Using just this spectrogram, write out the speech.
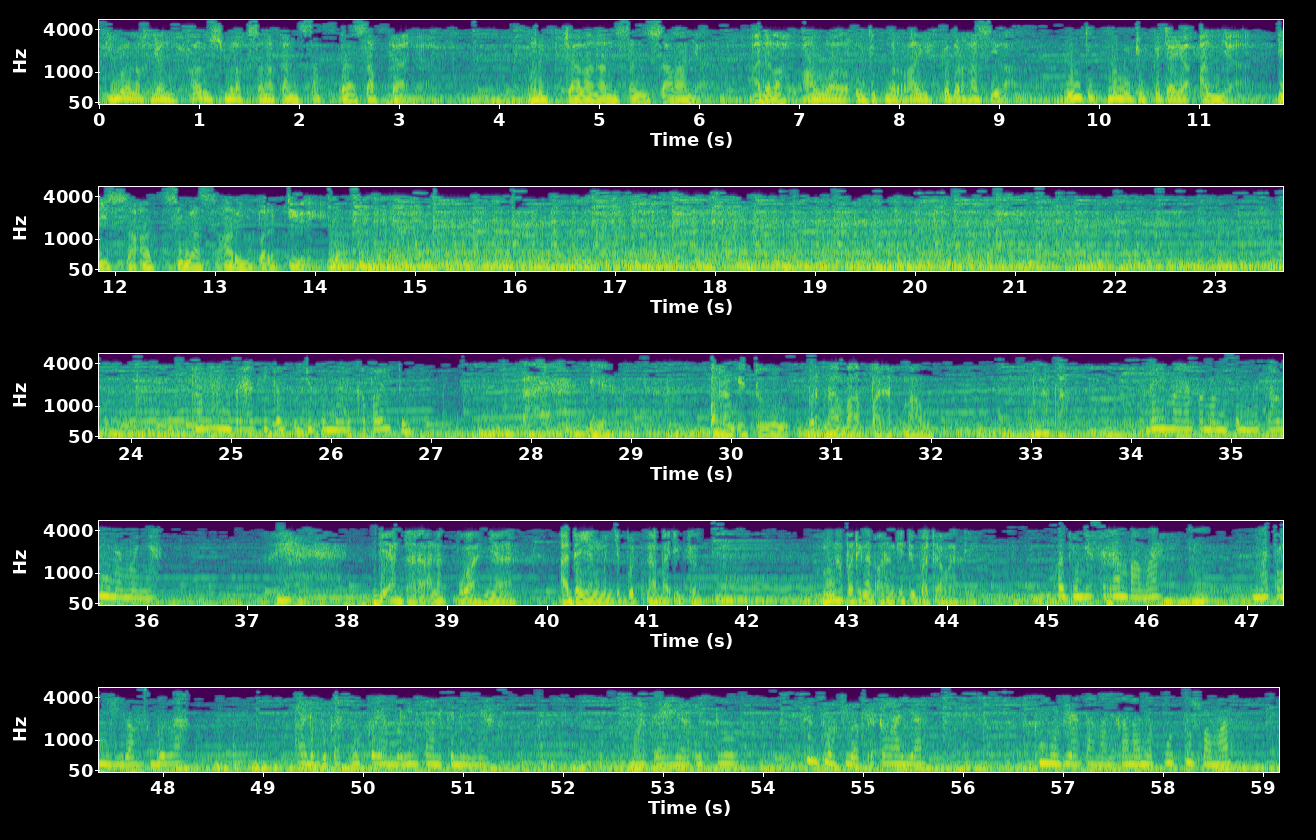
dialah yang harus melaksanakan sabda-sabdanya. Perjalanan sengsaranya adalah awal untuk meraih keberhasilan, untuk menuju kejayaannya di saat Singasari berdiri. Paman memperhatikan wujud pemilik kapal itu. Orang itu bernama Barat Maut. Mengapa? Dari mana paman bisa mengetahui namanya? Ya, di antara anak buahnya ada yang menyebut nama itu. Mengapa dengan orang itu Badrawati? Wajahnya seram paman. Hmm? Matanya hilang sebelah. Ada bekas luka yang melintang di keningnya. Mata yang hilang itu tentu akibat perkelahian. Kemudian tangannya kanannya putus, paman.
